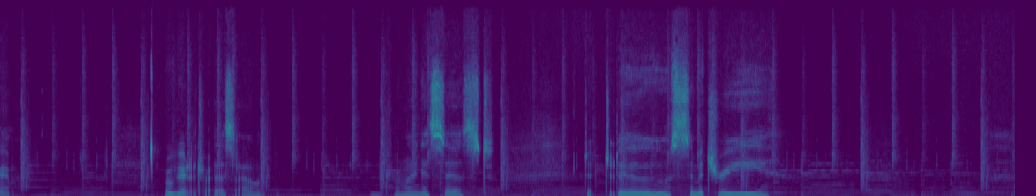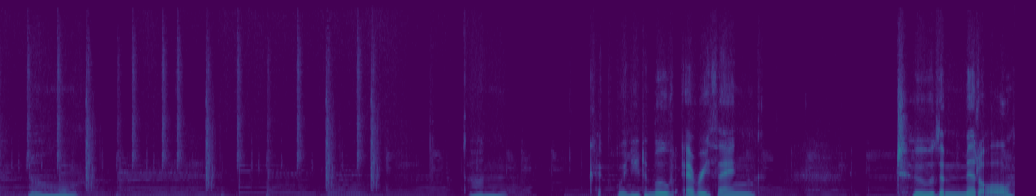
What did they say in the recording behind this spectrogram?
Okay. We're gonna try this out. Drawing assist. Do, do, do. Symmetry. No. Done. Okay, we need to move everything to the middle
